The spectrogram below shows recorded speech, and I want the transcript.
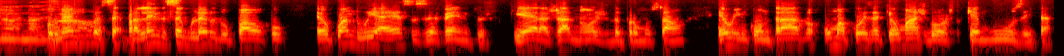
Ah, nice. Por mesmo, para além de ser goleiro do palco, eu quando ia a esses eventos, que era já nós de promoção, eu encontrava uma coisa que eu mais gosto, que é música.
